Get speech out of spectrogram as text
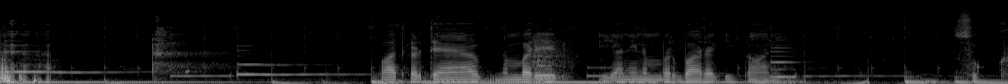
बात करते हैं अब नंबर एक, यानी नंबर बारह की कहानी। सुख।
